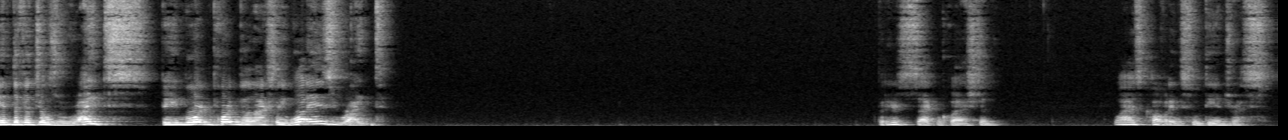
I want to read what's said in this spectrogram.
individuals' rights being more important than actually what is right. But here's the second question Why is coveting so dangerous?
